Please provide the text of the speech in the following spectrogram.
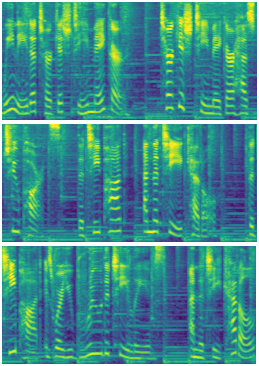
we need a Turkish tea maker. Turkish tea maker has two parts, the teapot and the tea kettle. The teapot is where you brew the tea leaves, and the tea kettle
